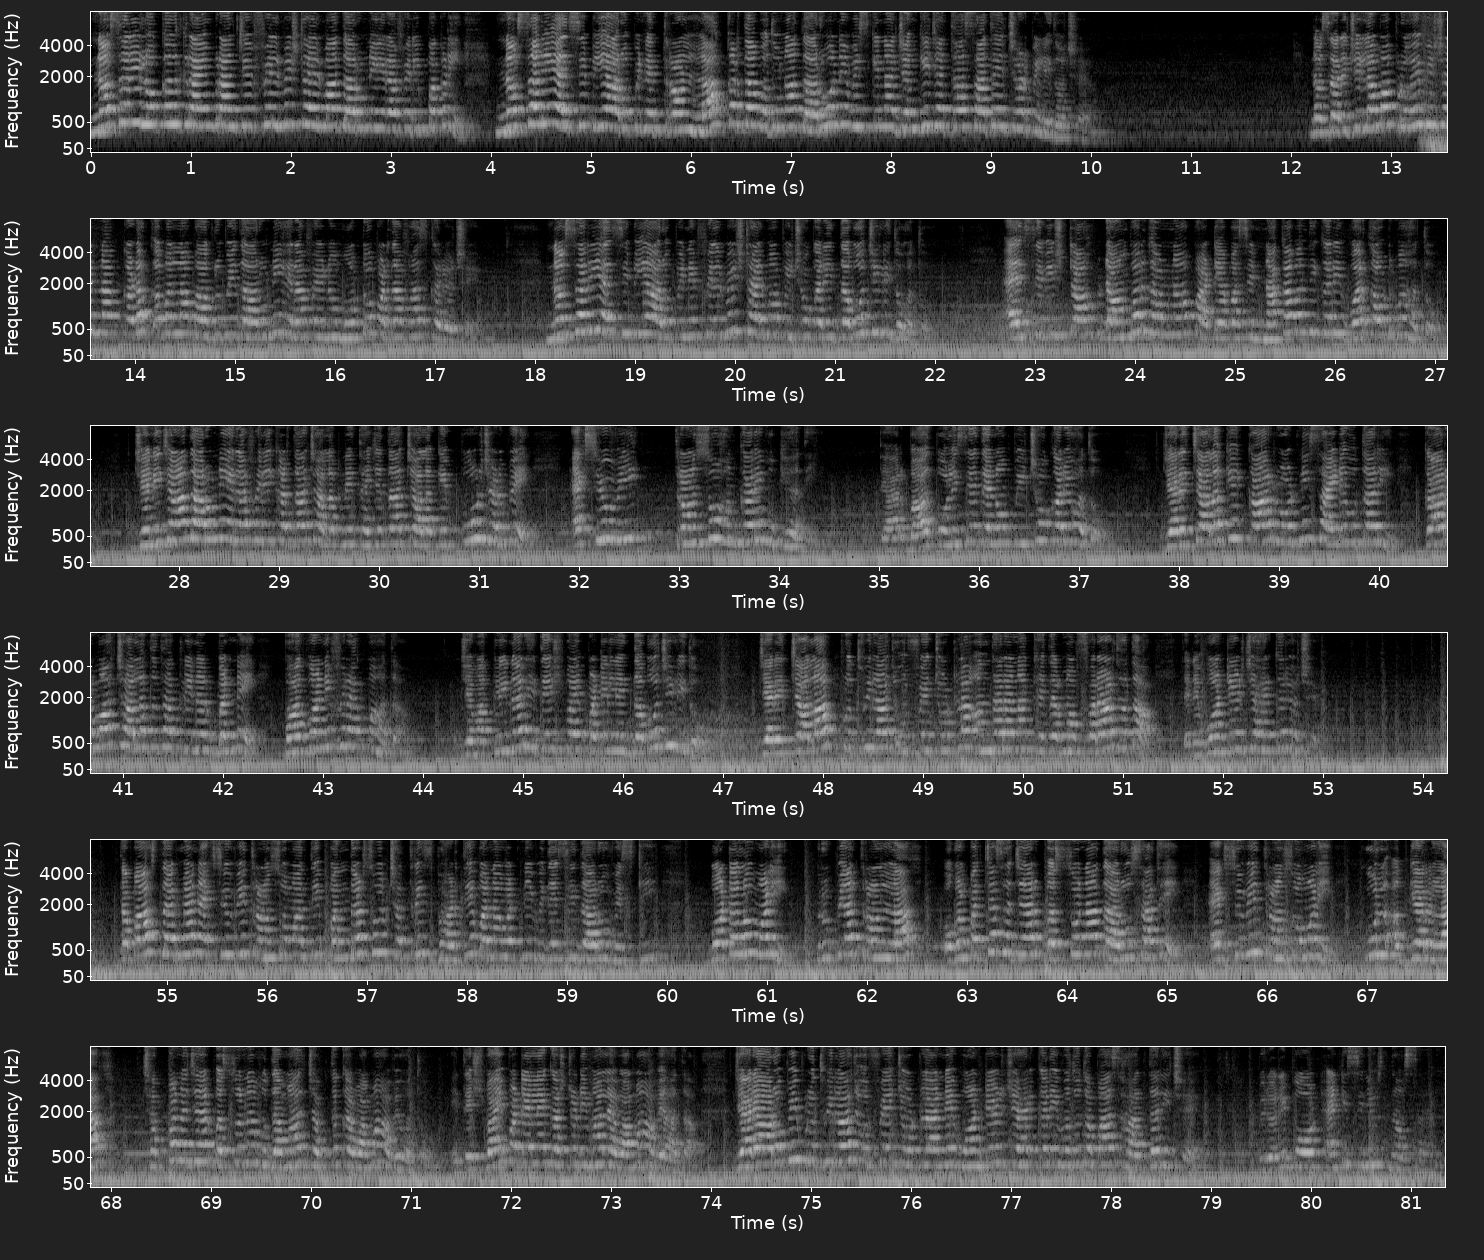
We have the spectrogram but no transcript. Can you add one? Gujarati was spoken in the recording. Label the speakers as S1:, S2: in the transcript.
S1: નવસારી લોકલ ક્રાઇમ બ્રાન્ચે ફિલ્મી સ્ટાઇલમાં દારૂની હેરાફેરી પકડી. નવસારી એલસીબી આરોપીને ત્રણ લાખ કરતા વધુના દારૂ અને વિસ્કીના જંગી જથ્થા સાથે ઝડપી લીધો છે. નવસારી જિલ્લામાં પ્રોહિબિશનના કડક અમલના ભાગરૂપે દારૂની હેરાફેરીનો મોટો પર્દાફાશ કર્યો છે. નવસારી એલસીબી આરોપીને ફિલ્મી સ્ટાઇલમાં પીછો કરી દબોચી લીધો હતો. એલસીબી સ્ટાફ ડાંબર ગામના પાટિયા પાસે નાકાબંધી કરી વર્કઆઉટમાં હતો. જેની જાણ દારૂની થઈ જતા ચાલકે પૂર ઝડપે એક્સયુવી ત્રણસો હંકારી મૂકી હતી. ત્યારબાદ પોલીસે તેનો પીછો કર્યો હતો. જ્યારે ચાલકે કાર રોડની સાઈડે ઉતારી કારમાં ચાલક તથા ક્લીનર બંને ભાગવાની ફિરાકમાં હતા. જેમાં ક્લીનર હિતેશભાઈ પટેલને દબોચી લીધો. જ્યારે ચાલક પૃથ્વીરાજ ઉર્ફે ચોટલા અંધારાના ખેતરમાં ફરાર થતા તેને વોન્ટેડ જાહેર કર્યો છે. તપાસ દરમિયાન એક્સયુવી ત્રણસો માંથી પંદરસો છત્રીસ ભારતીય બનાવટની વિદેશી દારૂ વિસ્કી બોટલો મળી રૂપિયા ત્રણ લાખ ઓગણપચાસ હજાર બસોના દારૂ સાથે એક્સયુવી ત્રણસો મળી કુલ અગિયાર લાખ છપ્પન હજાર બસોના મુદ્દામાલ જપ્ત કરવામાં આવ્યો હતો. હિતેશભાઈ પટેલને કસ્ટડીમાં લેવામાં આવ્યા હતા. જ્યારે આરોપી પૃથ્વીરાજ ઉર્ફે ચોટલાને વોન્ટેડ જાહેર કરી વધુ તપાસ હાથ ધરી છે. Bureau report NTC news Navsari.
